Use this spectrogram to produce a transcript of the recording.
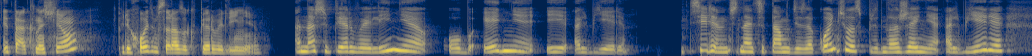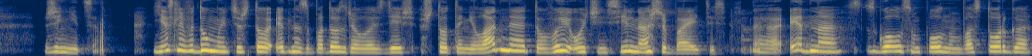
Итак, начнем. Переходим сразу к первой линии. А наша первая линия об Эдне и Альбьере. Серия начинается там, где закончилась, предложение Альбьере жениться. Если вы думаете, что Эдна заподозрила здесь что-то неладное, то вы очень сильно ошибаетесь. Э, Эдна с голосом полным восторга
